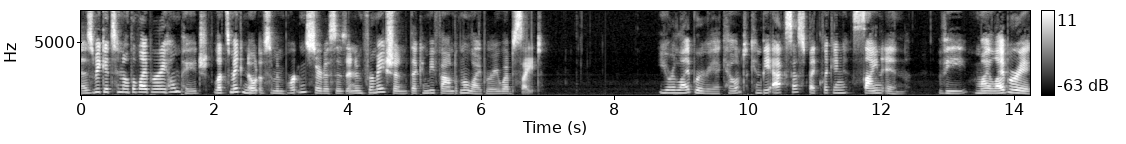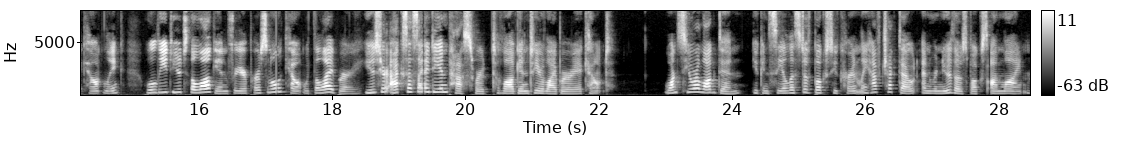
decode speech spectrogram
As we get to know the library homepage, let's make note of some important services and information that can be found on the library website. Your library account can be accessed by clicking Sign In. The My Library Account link will lead you to the login for your personal account with the library. Use your Access ID and password to log into your library account. Once you are logged in, you can see a list of books you currently have checked out and renew those books online.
